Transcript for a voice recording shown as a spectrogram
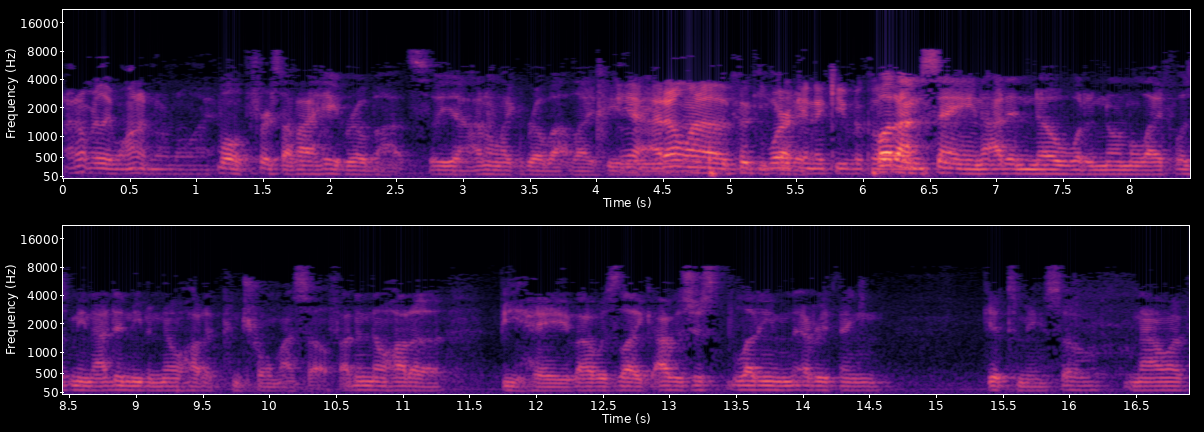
I don't really want a normal life. well, first off, I hate robots. So yeah, I don't like robot life either. Yeah, I don't want to work cutter. in a cubicle. But I'm saying I didn't know what a normal life was. I mean, I didn't even know how to control myself. I didn't know how to behave. I was like, I was just letting everything get to me. So now I've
